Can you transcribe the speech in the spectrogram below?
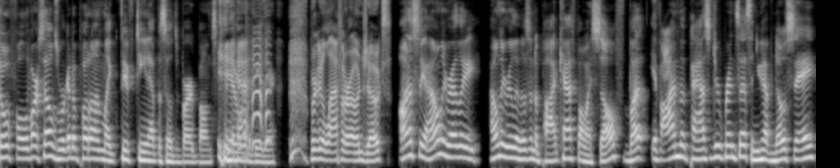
So full of ourselves. We're gonna put on like 15 episodes of Bird Bones, and then we're gonna be there. We're gonna laugh at our own jokes. Honestly, I only really, I only really listen to podcasts by myself. But if I'm the passenger princess and you have no say,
